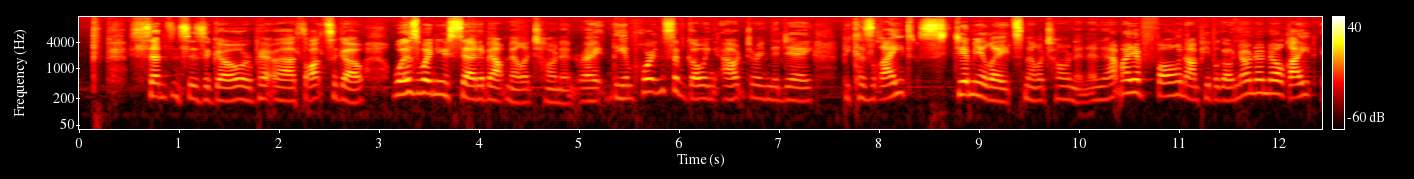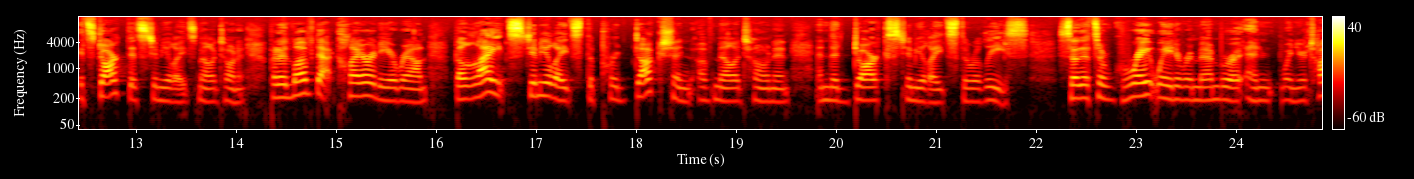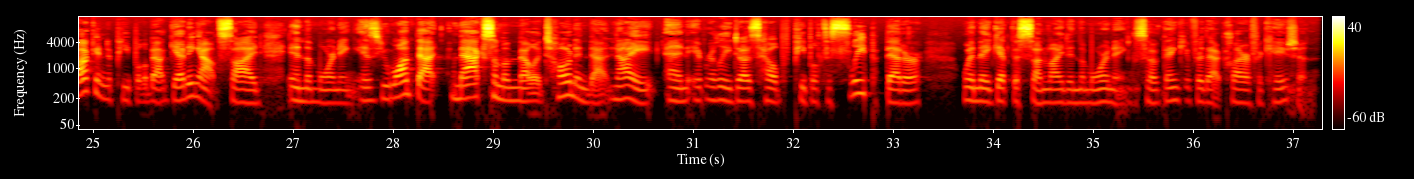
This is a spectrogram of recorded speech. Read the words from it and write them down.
sentences ago or uh, thoughts ago was when you said about melatonin, right? The importance of going out during the day because light stimulates melatonin. And that might have fallen on people go, no, no, no, light, it's dark that stimulates melatonin. But I love that clarity around the light stimulates the production of melatonin and the dark stimulates the release. So that's a great way to remember it. And when you're talking to people about getting outside in the morning, is you want that maximum melatonin that night, and it really does help people to sleep better when they get the sunlight in the morning. So thank you for that clarification.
